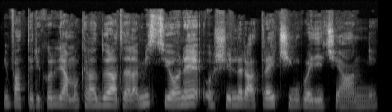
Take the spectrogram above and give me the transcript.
Infatti ricordiamo che la durata della missione oscillerà tra i 5 e i 10 anni.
